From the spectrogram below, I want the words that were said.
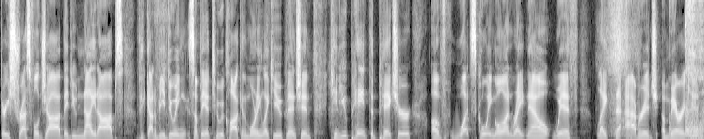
very stressful job. They do night ops. They got to be doing something at two o'clock in the morning, like you mentioned. Can you paint the picture of what's going on right now with like the average American?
